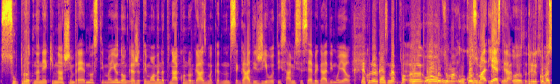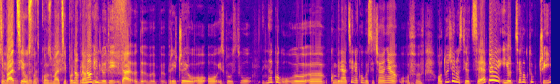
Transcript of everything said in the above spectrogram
suprotna nekim našim vrednostima i onda on kaže taj moment nakon orgazma kada nam se gadi život i sami se sebe gadimo, jel? Nakon orgazma, po, e, Po- u konzuma, u, u konzuma, jeste, Da, usled prilikom konzumacije, masturbacije, da, da, usled da. konzumacije No, pornografije. mnogi ljudi da, pričaju o, o iskustvu nekog u- u, e, kombinacije nekog osjećanja otuđenosti od sebe i od celog tog čina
